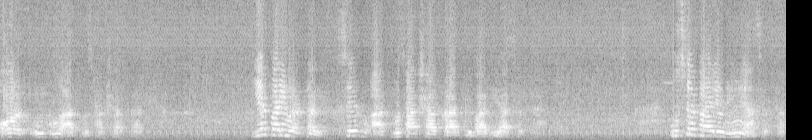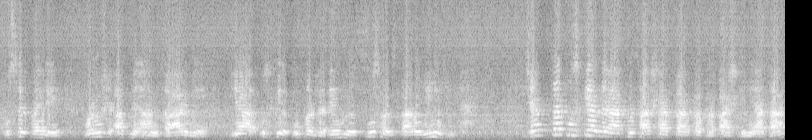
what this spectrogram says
और उनको आत्म साक्षात्कार किया। ये परिवर्तन सिर्फ़ आत्म साक्षात्कार के बाद ही आ सकता है। उससे पहले नहीं आ सकता। उससे पहले मनुष्य अपने अहंकार में या उसके ऊपर लगे हुए कुसंस्कारों में ही जीता है। जब तक उसके अंदर आत्म साक्षात्कार का प्रकाश नहीं आता,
